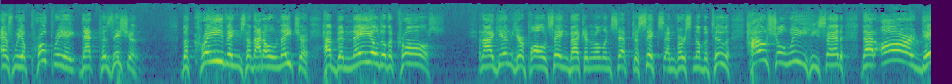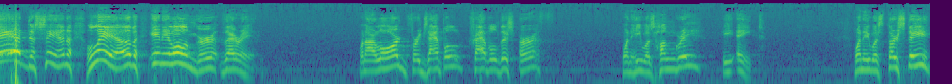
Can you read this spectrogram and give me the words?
as we appropriate that position, the cravings of that old nature have been nailed to the cross. And I again hear Paul saying back in Romans chapter 6 and verse number 2, How shall we, he said, that are dead to sin, live any longer therein? When our Lord, for example, traveled this earth, when he was hungry, he ate. When he was thirsty,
